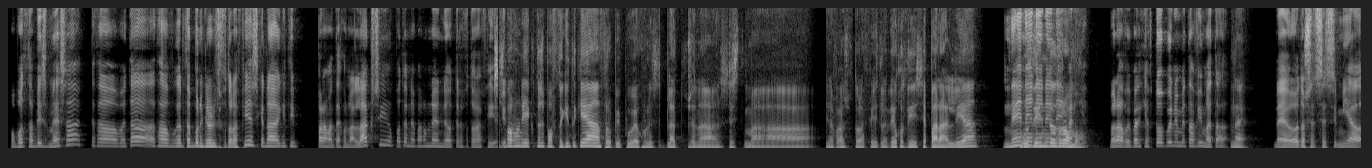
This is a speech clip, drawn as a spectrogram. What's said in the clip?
Οπότε θα μπεις μέσα και θα, μετά θα, βγα- θα μπουν καινούριε φωτογραφίες γιατί πράγματα έχουν αλλάξει. Οπότε να υπάρχουν νεότερες φωτογραφίες. Υπάρχουν εκτός από αυτοκίνητα και άνθρωποι που έχουν στην πλάτη τους ένα σύστημα για να βγάζουν φωτογραφίες. Δηλαδή, έχω δει σε παραλία. ναι, που ναι, ναι, δίνει ναι, το ναι, δρόμο. Υπάρχει, μπράβο, υπάρχει αυτό που είναι με τα βήματα. Ναι. Ναι, όντως σε, σε σημεία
